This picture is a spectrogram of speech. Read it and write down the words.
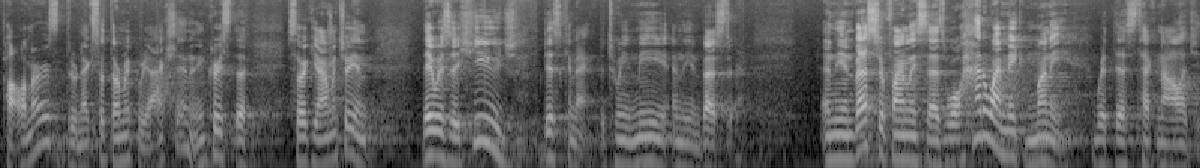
polymers through an exothermic reaction and increase the stoichiometry. And there was a huge disconnect between me and the investor. And the investor finally says, well, how do I make money with this technology?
